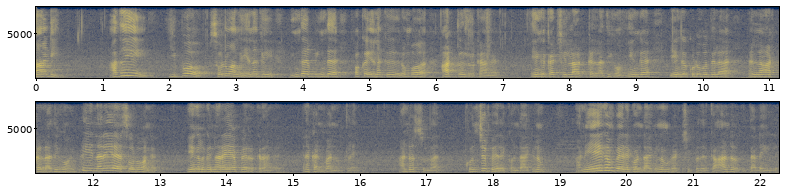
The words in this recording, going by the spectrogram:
நாடி அதை இப்போ சொல்லுவாங்க எனக்கு இந்த இந்த பக்கம் எனக்கு ரொம்ப ஆட்கள் இருக்காங்க. எங்கள் கட்சியில் ஆட்கள் அதிகம் எங்கள் எங்கள் குடும்பத்தில் எல்லாம் ஆட்கள் அதிகம் இப்படி நிறைய சொல்லுவாங்க. எங்களுக்கு நிறைய பேர் இருக்கிறாங்க. எனக்கு அன்பானத்தில் ஆண்டவர் சொல்வார் கொஞ்சம் பேரை கொண்டாகிலும் அநேகம் பேரை கொண்டாகிலும் ரட்சிப்பதற்கு ஆண்டவருக்கு தடை இல்லை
